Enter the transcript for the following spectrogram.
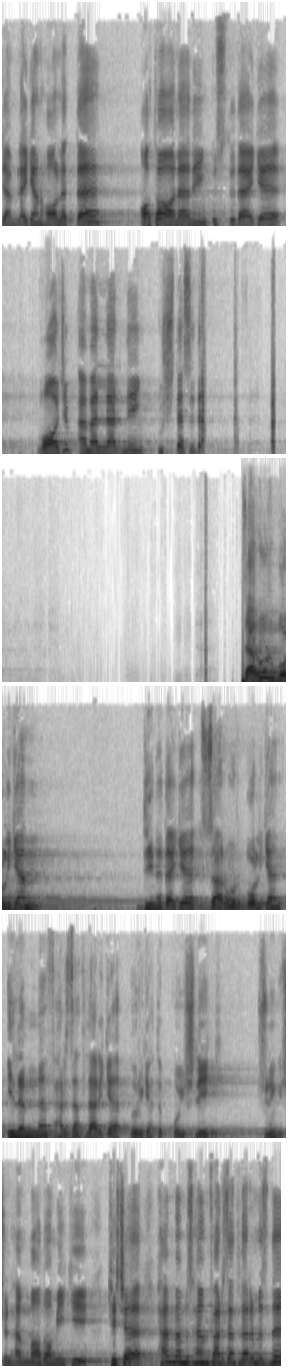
jamlagan holatda ota onaning ustidagi vojib amallarning uchtasida zarur bo'lgan dinidagi zarur bo'lgan ilmni farzandlariga o'rgatib qo'yishlik. Shuning uchun ham modomiki kecha hammamiz ham farzandlarimizni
